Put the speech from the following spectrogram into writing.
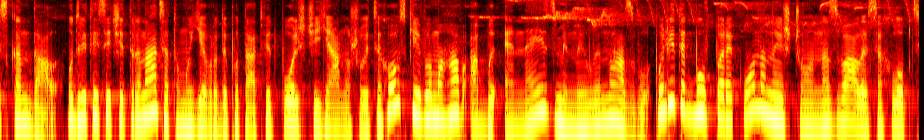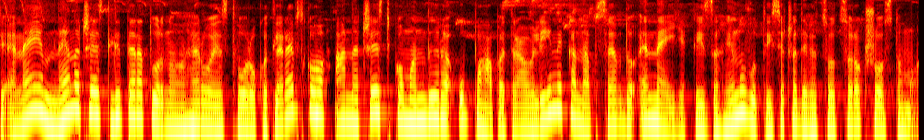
скандал. У 2013-му євродепутат від Польщі Януш Войцеховський вимагав, аби Еней змінили назву. Політик був переконаний, що назвалися хлопці Енеєм не на честь літературного героя з твору Котляревського, а на честь командира УПА Петра Олійника на псевдо Еней, який загинув у 1946-му.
